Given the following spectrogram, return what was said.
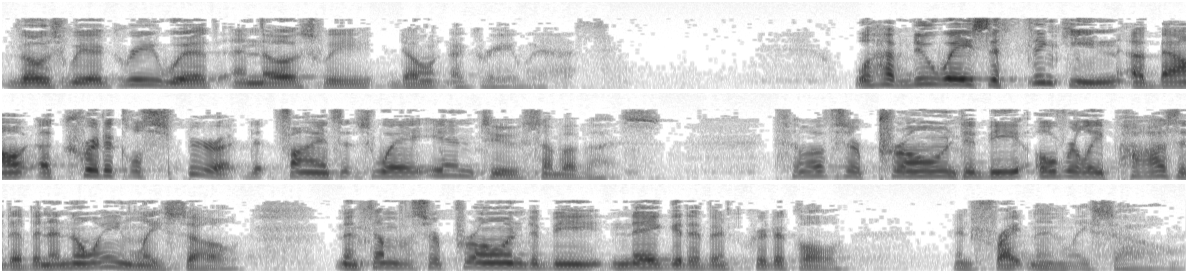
Those we agree with and those we don't agree with. We'll have new ways of thinking about a critical spirit that finds its way into some of us. Some of us are prone to be overly positive and annoyingly so. And some of us are prone to be negative and critical and frighteningly so.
